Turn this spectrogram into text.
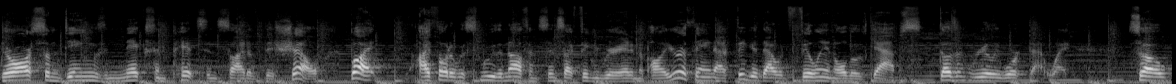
there are some dings and nicks and pits inside of this shell, but I thought it was smooth enough and since I figured we were adding the polyurethane, I figured that would fill in all those gaps. Doesn't really work that way. So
